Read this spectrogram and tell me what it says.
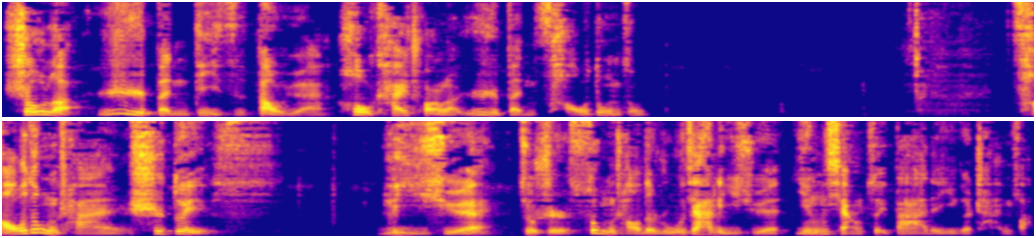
收了日本弟子道元，后开创了日本曹洞宗。曹洞禅是对理学，就是宋朝的儒家理学影响最大的一个禅法。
